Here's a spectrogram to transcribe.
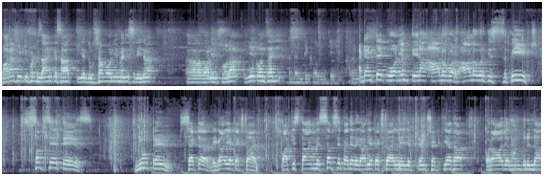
बारह ब्यूटीफुल डिज़ाइन के साथ ये दूसरा वॉल्यूम है जी सलीना वॉल्यूम सोलह। ये कौन सा है जी? अडेंटिक वॉल्यूम तेरह। ऑल ओवर ऑल ओवर की स्पीड सबसे तेज। New trend, setter, Regalia textile. Pakistan में सबसे पहले रिगालिया टेक्सटाइल ने ये ट्रेंड सेट किया था और आज अल्हम्दुलिल्लाह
